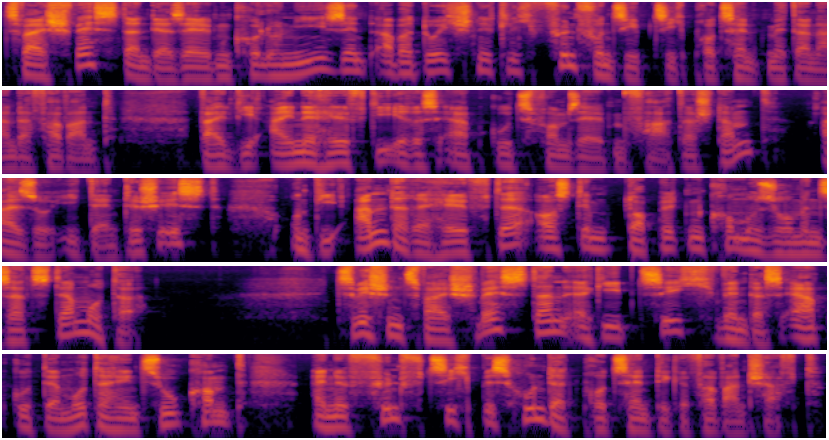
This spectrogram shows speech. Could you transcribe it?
Zwei Schwestern derselben Kolonie sind aber durchschnittlich 75 Prozent miteinander verwandt, weil die eine Hälfte ihres Erbguts vom selben Vater stammt, also identisch ist, und die andere Hälfte aus dem doppelten Chromosomensatz der Mutter. Zwischen zwei Schwestern ergibt sich, wenn das Erbgut der Mutter hinzukommt, eine 50 bis 100-prozentige Verwandtschaft.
